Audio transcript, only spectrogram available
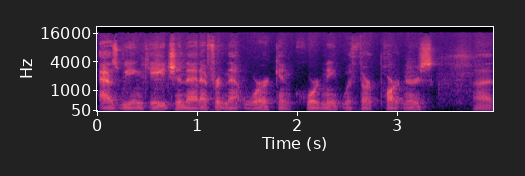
as we engage in that effort and that work and coordinate with our partners, uh,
